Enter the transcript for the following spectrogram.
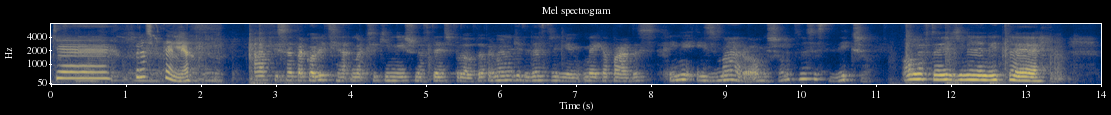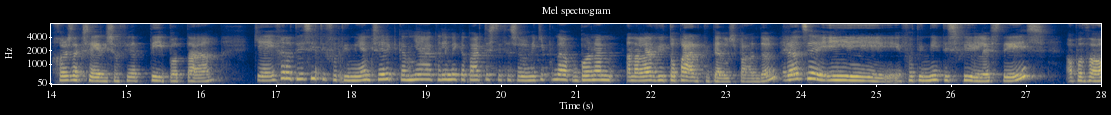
Και περάσουμε τέλεια. Άφησα τα κορίτσια να ξεκινήσουν αυτές πρώτα. Περιμένω και τη δεύτερη make-up artist. Είναι η Σμάρο. Μισό λεπτό να σας τη δείξω. Όλο αυτό έγινε εννοείται χωρίς να ξέρει η Σοφία τίποτα. Και είχα ρωτήσει τη Φωτεινή αν ξέρει καμιά καλή make-up artist στη Θεσσαλονίκη που να μπορεί να αναλάβει το πάρτι τέλος πάντων. Ρώτησε η Φωτεινή τις φίλες της από εδώ.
